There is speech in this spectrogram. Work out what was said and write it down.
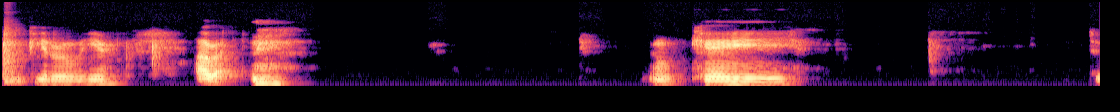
the computer over here. All right. Okay. I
